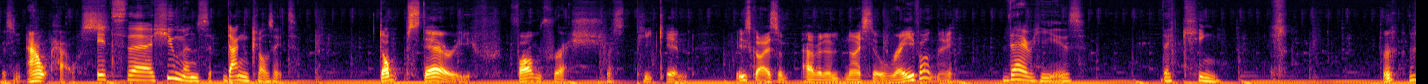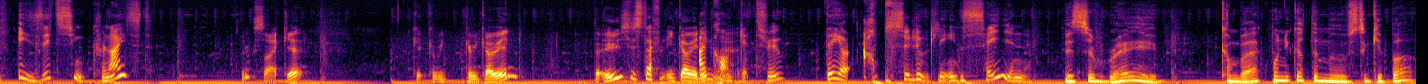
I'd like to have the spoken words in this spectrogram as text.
There's an outhouse. It's the human's dung closet. Dumps Dairy, farm fresh. Let's peek in. These guys are having a nice little rave, aren't they? There he is. The king. is it synchronized? Looks like it. C- can we can we go in? The ooze is definitely going I in. I can't there. get through. They are absolutely insane. It's a rave. Come back when you got the moves to keep up.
